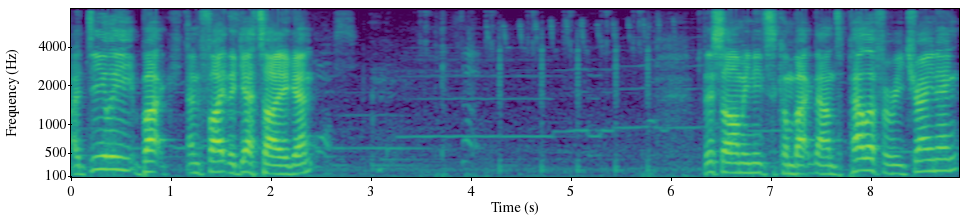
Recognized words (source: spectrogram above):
Ideally, back and fight the Getai again. This army needs to come back down to Pella for retraining.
